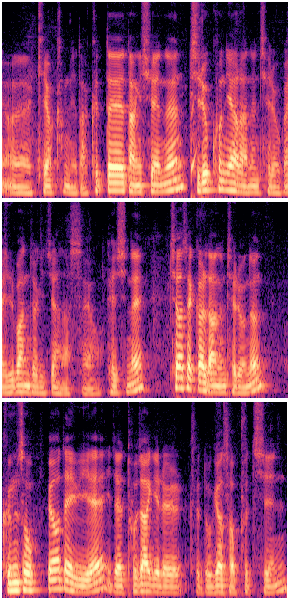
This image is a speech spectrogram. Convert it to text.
에, 기억합니다. 그때 당시에는 지르코니아라는 재료가 일반적이지 않았어요. 대신에 치아 색깔 나는 재료는 금속 뼈대 위에 이제 도자기를 그 녹여서 붙인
